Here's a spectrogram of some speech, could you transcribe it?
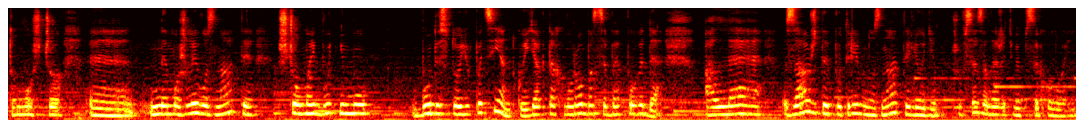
тому що неможливо знати, що в майбутньому буде з тою пацієнткою, як та хвороба себе поведе. Але завжди потрібно знати людям, що все залежить від психології.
